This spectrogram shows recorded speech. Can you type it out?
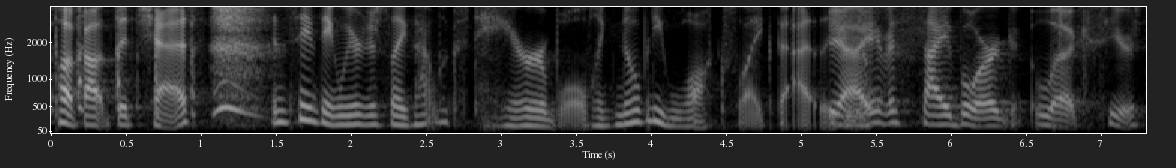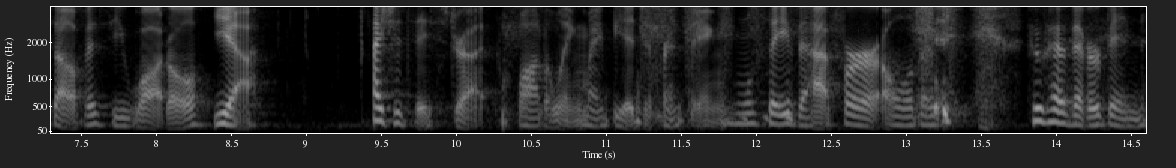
puff out the chest. And same thing. We were just like, that looks terrible. Like nobody walks like that. you Yeah, know? you have a cyborg look to yourself as you waddle. yeah. I should say strut. Waddling might be a different thing. We'll save that for all of us who have ever been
